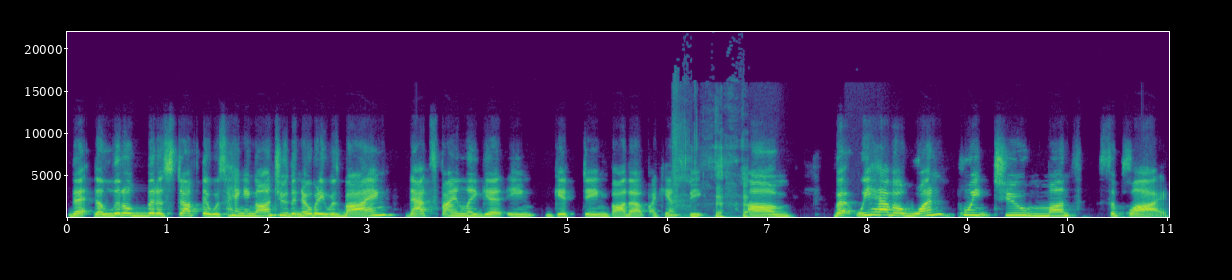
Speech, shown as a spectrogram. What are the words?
that the little bit of stuff that was hanging on to that nobody was buying, that's finally getting getting bought up. I can't speak. um, but we have a 1.2 month supply.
